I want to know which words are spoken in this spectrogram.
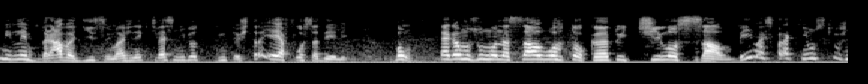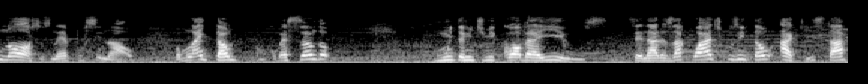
me lembrava disso, imaginei que tivesse nível 30, eu estranhei a força dele. Bom, pegamos um Monassauro, Ortocanto e Tilossauro, bem mais fraquinhos que os nossos, né, por sinal. Vamos lá então, vamos começando. Muita gente me cobra aí os cenários aquáticos, então aqui está.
